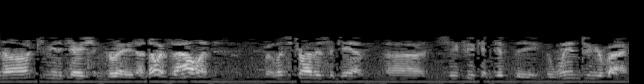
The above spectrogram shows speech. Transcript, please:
not communication grade. I know it's Alan, but let's try this again. Uh, see if you can get the, the wind to your back.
